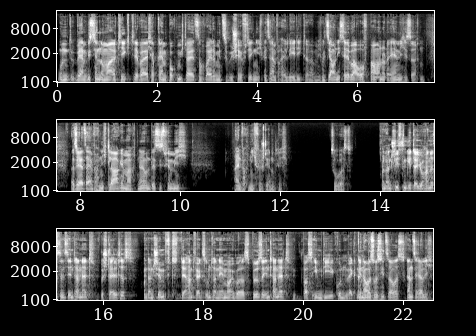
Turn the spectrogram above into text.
Und wer ein bisschen normal tickt, der weiß, ich habe keinen Bock, mich da jetzt noch weiter mit zu beschäftigen. Ich will es einfach erledigt haben. Ich will es ja auch nicht selber aufbauen oder ähnliche Sachen. Also er hat es einfach nicht klar gemacht. Ne? Und das ist für mich einfach nicht verständlich. Sowas. Und anschließend geht der Johannes ins Internet, bestellt es und dann schimpft der Handwerksunternehmer über das böse Internet, was ihm die Kunden wegnimmt. Genau so sieht's aus, ganz ehrlich.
